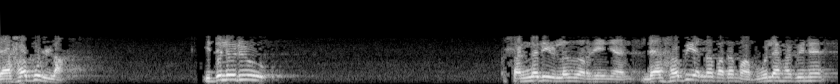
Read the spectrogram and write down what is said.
ലഹബുള്ള. ഇതിലൊരു സംഗതി ഉള്ളതെന്ന് പറഞ്ഞു കഴിഞ്ഞാൽ ലഹബ് എന്ന പദം അബുലഹബിന്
